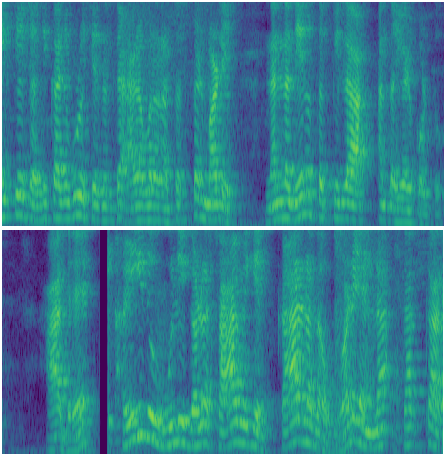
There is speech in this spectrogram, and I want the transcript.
ಐ ಪಿ ಎಸ್ ಅಧಿಕಾರಿಗಳು ಸೇರಿದಂತೆ ಹಲವರನ್ನು ಸಸ್ಪೆಂಡ್ ಮಾಡಿ, ನನ್ನದೇನು ತಪ್ಪಿಲ್ಲ ಅಂತ ಹೇಳ್ಕೊಳ್ತು. ಆದರೆ ಐದು ಹುಲಿಗಳ ಸಾವಿಗೆ ಕಾರಣದ ಹೊಣೆಯನ್ನು ಸರ್ಕಾರ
